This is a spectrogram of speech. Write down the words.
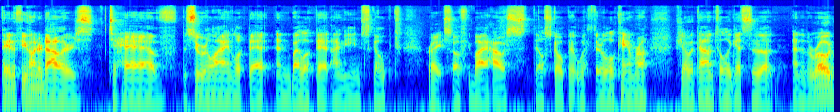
paid a few hundred dollars to have the sewer line looked at, and by looked at I mean scoped, right? So if you buy a house, they'll scope it with their little camera, shove it down until it gets to the end of the road,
